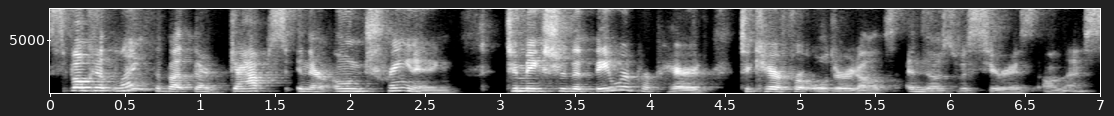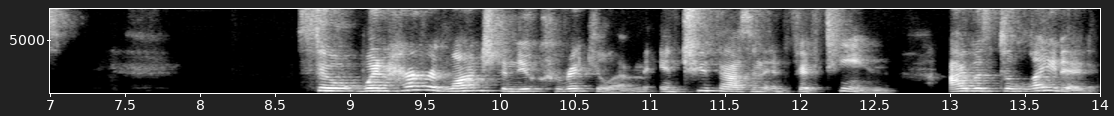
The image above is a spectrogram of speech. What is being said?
spoke at length about their gaps in their own training to make sure that they were prepared to care for older adults and those with serious illness. So when Harvard launched a new curriculum in 2015, I was delighted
